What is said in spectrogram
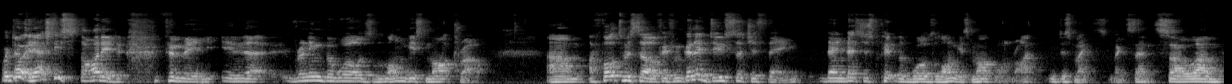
Well, it actually started for me in uh, running the world's longest mark trail. Um, I thought to myself, if I'm going to do such a thing, then let's just pick the world's longest mark one, right? It just makes makes sense. So, um,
